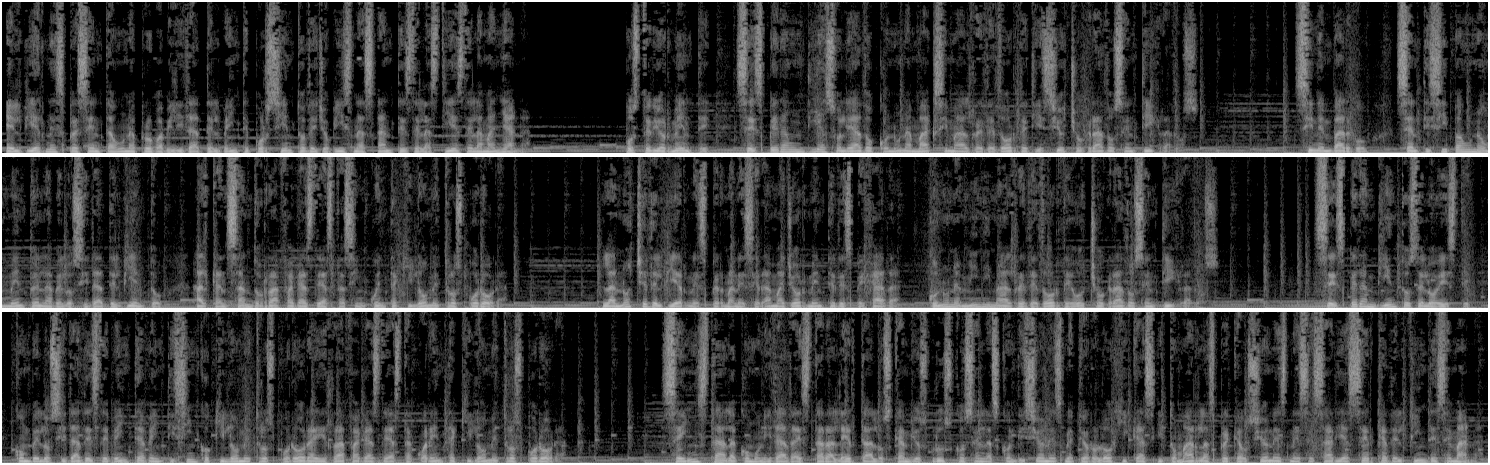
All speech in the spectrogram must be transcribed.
El viernes presenta una probabilidad del 20% de lloviznas antes de las 10 de la mañana. Posteriormente, se espera un día soleado con una máxima alrededor de 18 grados centígrados. Sin embargo, se anticipa un aumento en la velocidad del viento, alcanzando ráfagas de hasta 50 kilómetros por hora. La noche del viernes permanecerá mayormente despejada, con una mínima alrededor de 8 grados centígrados. Se esperan vientos del oeste, con velocidades de 20 a 25 kilómetros por hora y ráfagas de hasta 40 kilómetros por hora. Se insta a la comunidad a estar alerta a los cambios bruscos en las condiciones meteorológicas y tomar las precauciones necesarias cerca del fin de semana.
